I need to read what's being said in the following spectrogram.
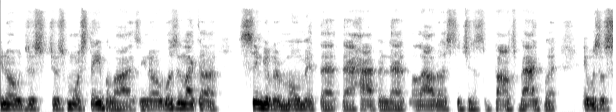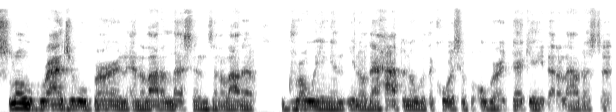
you know, just just more stabilized. You know, it wasn't like a singular moment that that happened that allowed us to just bounce back, but it was a slow, gradual burn and a lot of lessons and a lot of growing and you know that happened over the course of over a decade that allowed us to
